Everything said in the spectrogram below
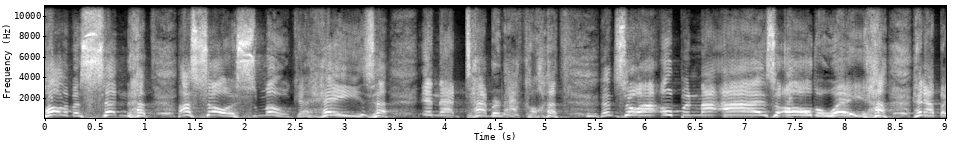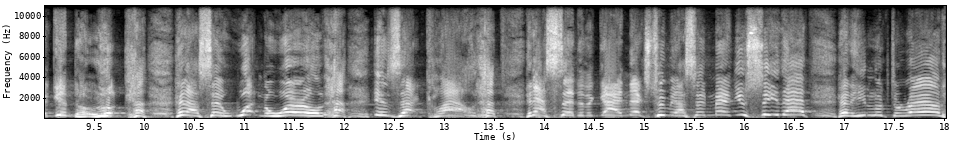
all of a sudden I saw a smoke, a haze in that tabernacle. And so I opened my eyes all the way and I began to look. And I said, What in the world is that cloud? And I said to the guy next to me, I said, Man, you see that? And he looked around.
